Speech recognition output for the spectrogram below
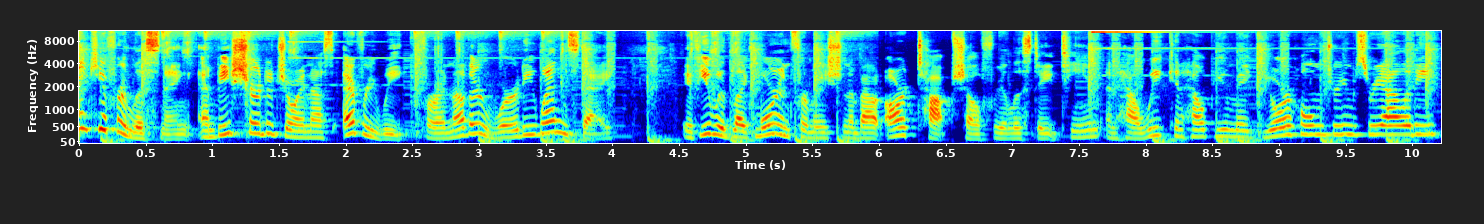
Thank you for listening, and be sure to join us every week for another Wordy Wednesday. If you would like more information about our top shelf real estate team and how we can help you make your home dreams reality,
